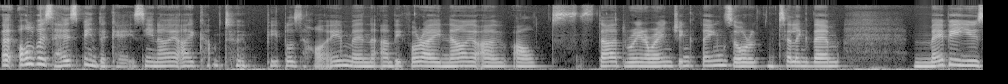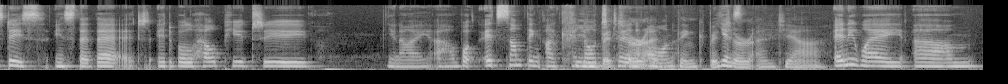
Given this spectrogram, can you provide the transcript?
it always has been the case. You know, I come to people's home, and uh, before I know, I, I'll start rearranging things or telling them, maybe use this instead that. It will help you to, you know, uh, but it's something I Feel cannot better turn on. think Yes. better and yeah. anyway, um,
